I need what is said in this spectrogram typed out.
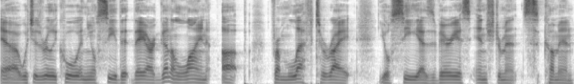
uh, which is really cool. And you'll see that they are going to line up from left to right. You'll see as various instruments come in.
